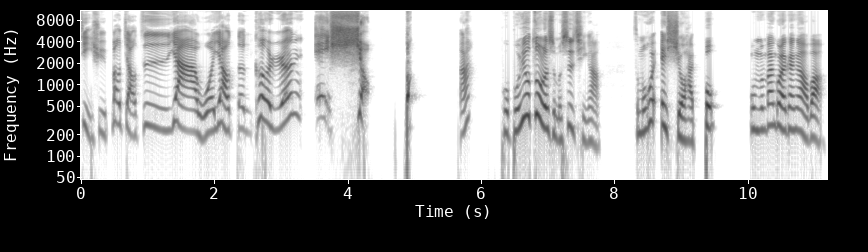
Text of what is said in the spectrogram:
继续包饺子呀！我要等客人。哎咻！婆婆又做了什么事情啊？怎么会哎咻还啵？我们翻过来看看好不好？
